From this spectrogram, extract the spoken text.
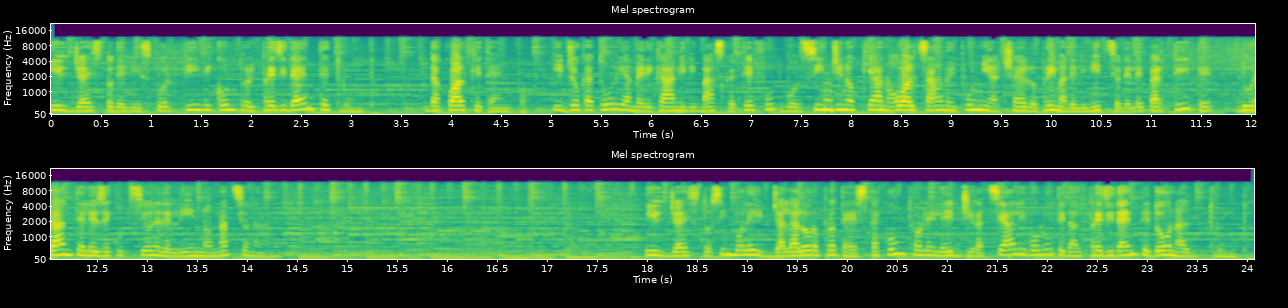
Il gesto degli sportivi contro il presidente Trump. Da qualche tempo, i giocatori americani di basket e football si inginocchiano o alzano i pugni al cielo prima dell'inizio delle partite, durante l'esecuzione dell'inno nazionale. Il gesto simboleggia la loro protesta contro le leggi razziali volute dal presidente Donald Trump.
